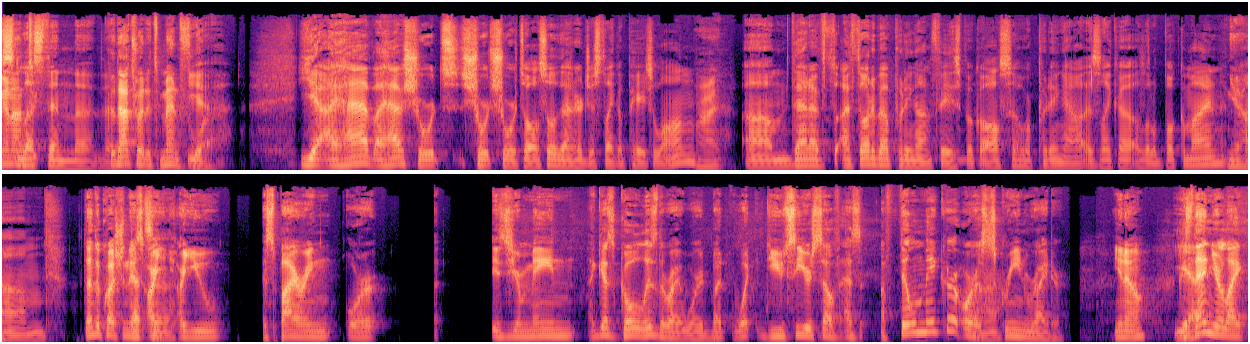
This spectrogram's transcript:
less, it onto- less than the, the But that's what it's meant for. yeah, yeah. I have I have shorts, short shorts also that are just like a page long. Right. Um, that I've th- I've thought about putting on Facebook also, or putting out as like a, a little book of mine. Yeah. Um, Then the question is: Are a- you, are you aspiring, or is your main? I guess goal is the right word, but what do you see yourself as a filmmaker or a screenwriter? You know, because. Yeah. then you're like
